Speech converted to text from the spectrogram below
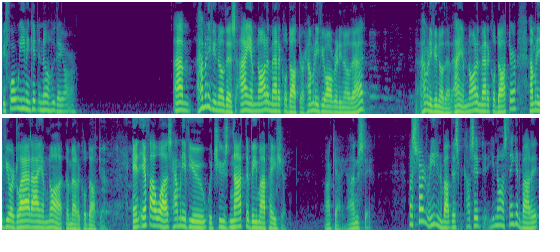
before we even get to know who they are? Um, how many of you know this? I am not a medical doctor. How many of you already know that? How many of you know that? I am not a medical doctor. How many of you are glad I am not a medical doctor? And if I was, how many of you would choose not to be my patient? Okay, I understand. But I started reading about this because it, you know, I was thinking about it,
